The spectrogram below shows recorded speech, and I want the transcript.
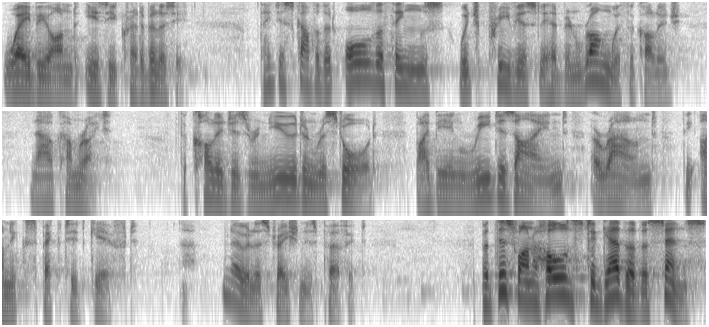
way beyond easy credibility, they discover that all the things which previously had been wrong with the college now come right. The college is renewed and restored by being redesigned around the unexpected gift. Now, no illustration is perfect. But this one holds together the sense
